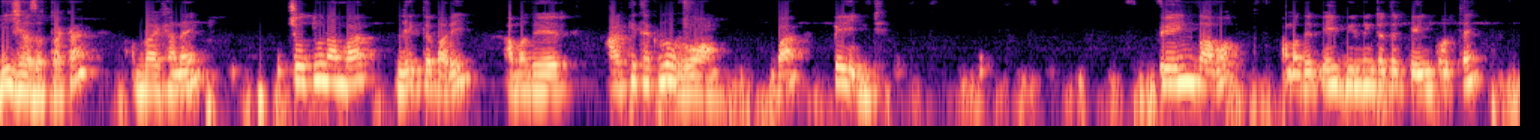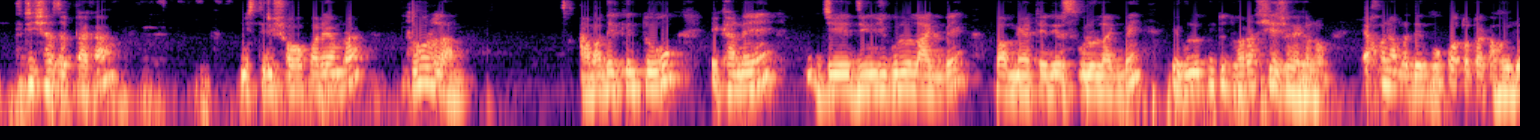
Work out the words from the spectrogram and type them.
বিশ হাজার টাকা। আমরা এখানে চোদ্দ নাম্বার লিখতে পারি, আমাদের আর কি থাকল? রং বা পেইন্ট পেইন্ট বাবদ আমাদের এই বিল্ডিংটাতে পেইন্ট করতে ত্রিশ হাজার টাকা। মিস্ত্রি সহকারে আমরা ধরলাম। আমাদের কিন্তু এখানে যে জিনিসগুলো লাগবে বা ম্যাটেরিয়ালসগুলো লাগবে, এগুলো কিন্তু ধরা শেষ হয়ে গেল। এখন আমরা দেখব কত টাকা হইল।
